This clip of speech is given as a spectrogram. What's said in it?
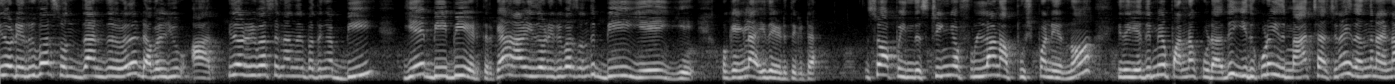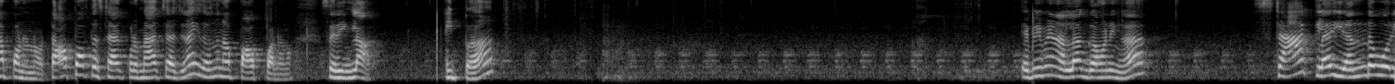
இதோடைய ரிவர்ஸ் வந்து தான் இருந்தது டபிள்யூஆர் இதோட ரிவர்ஸ் என்னன்னு பார்த்தீங்க பி ஏபிபி எடுத்திருக்கேன். ஆனால் இதோட ரிவர்ஸ் வந்து பிஏஏ ஓகேங்களா இதை எடுத்துக்கிட்டேன். ஸோ அப்போ இந்த ஸ்ட்ரிங்கை ஃபுல்லாக நான் புஷ் பண்ணிடணும். இதை எதுவுமே பண்ணக்கூடாது. இது கூட இது மேட்ச் ஆச்சுன்னா இதை வந்து நான் என்ன பண்ணணும்? டாப் ஆஃப் த ஸ்டாக் கூட மேட்ச் ஆச்சுன்னா இதை வந்து நான் பாப் பண்ணணும். சரிங்களா? இப்போ எப்பயுமே நல்லா கவனிங்க. ஸ்டாக்கில் எந்த ஒரு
